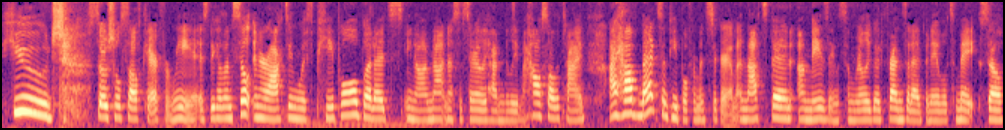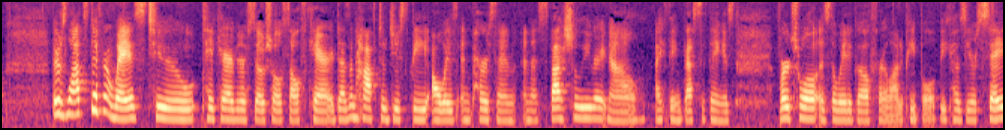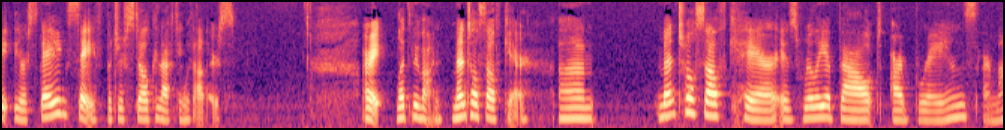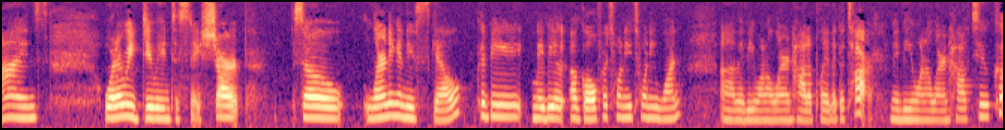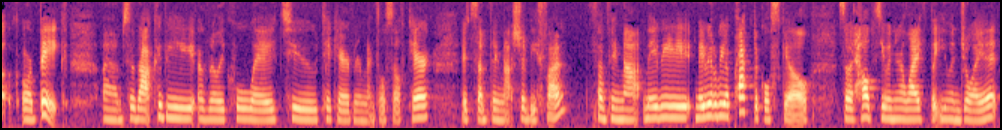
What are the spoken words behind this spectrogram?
huge social self care for me is because I'm still interacting with people, but it's, you know, I'm not necessarily having to leave my house all the time. I have met some people from Instagram, and that's been amazing. Some really good friends that I've been able to make. So, there's lots of different ways to take care of your social self care. It doesn't have to just be always in person, and especially right now, I think that's the thing is virtual is the way to go for a lot of people because you're say you're staying safe, but you're still connecting with others. All right, let's move on. Mental self care. Um, mental self care is really about our brains, our minds. What are we doing to stay sharp? So, learning a new skill could be maybe a, a goal for 2021. Uh, maybe you want to learn how to play the guitar. Maybe you want to learn how to cook or bake. Um, so, that could be a really cool way to take care of your mental self care. It's something that should be fun something that maybe maybe it'll be a practical skill so it helps you in your life but you enjoy it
